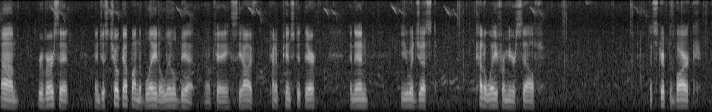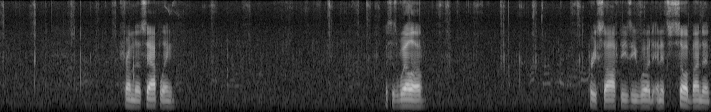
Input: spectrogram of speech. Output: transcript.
Um, reverse it and just choke up on the blade a little bit. Okay? See how I've kind of pinched it there? And then you would just cut away from yourself and strip the bark from the sapling. This is willow. Pretty soft, easy wood, and it's so abundant.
